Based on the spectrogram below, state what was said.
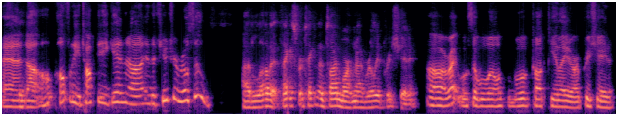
and uh, ho- hopefully talk to you again uh, in the future real soon. I love it. Thanks for taking the time, Martin. I really appreciate it. All right. Well, so we'll we'll talk to you later. I appreciate it.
